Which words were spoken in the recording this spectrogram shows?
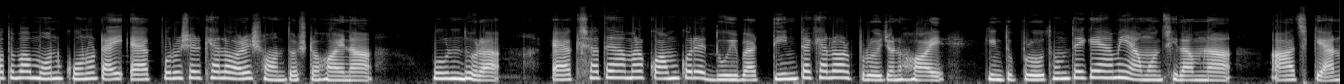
অথবা মন কোনোটাই এক পুরুষের খেলোয়াড়ে সন্তুষ্ট হয় না। বন্ধুরা, একসাথে আমার কম করে দুইবার তিনটা খেলোয়াড় প্রয়োজন হয়, কিন্তু প্রথম থেকে আমি এমন ছিলাম না। আজ কেন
